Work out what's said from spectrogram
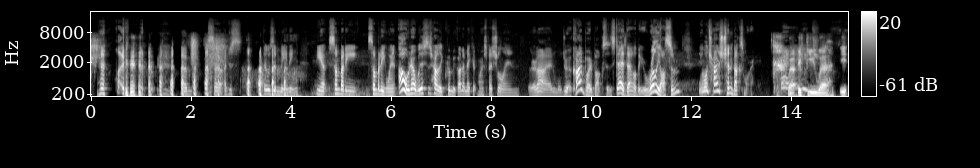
like, um, so I just there was a meeting. You know, somebody somebody went, oh no, this is Harley Quinn. We got to make it more special and blah, blah, blah, and we'll do a cardboard box instead. That'll be really awesome, and we'll charge ten bucks more. Well, if you uh, i-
